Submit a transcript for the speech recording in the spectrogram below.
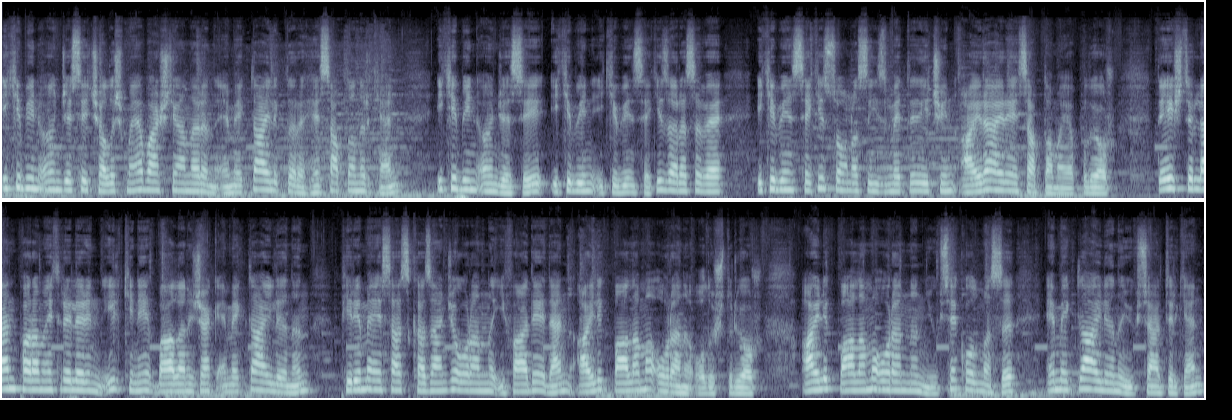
2000 öncesi çalışmaya başlayanların emekli aylıkları hesaplanırken 2000 öncesi, 2000-2008 arası ve 2008 sonrası hizmetleri için ayrı ayrı hesaplama yapılıyor. Değiştirilen parametrelerin ilkini bağlanacak emekli aylığının prime esas kazancı oranını ifade eden aylık bağlama oranı oluşturuyor. Aylık bağlama oranının yüksek olması emekli aylığını yükseltirken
